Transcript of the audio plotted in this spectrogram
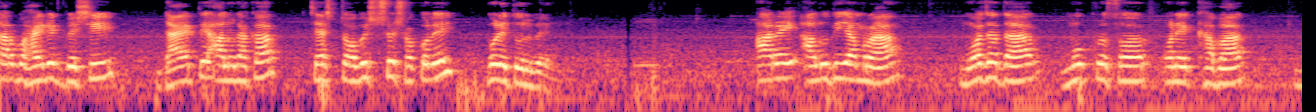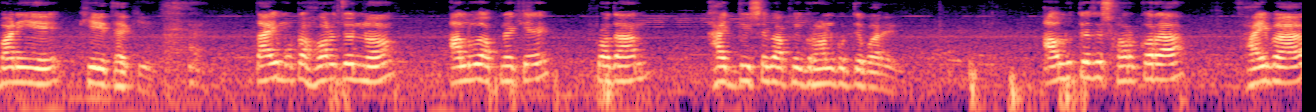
কার্বোহাইড্রেট বেশি, ডায়েটে আলু রাখার চেষ্টা অবশ্যই সকলেই গড়ে তুলবেন। আর এই আলু দিয়ে আমরা মজাদার মুখরসর অনেক খাবার বানিয়ে খেয়ে থাকি। তাই মোটা হওয়ার জন্য আলু আপনাকে প্রধান খাদ্য হিসেবে আপনি গ্রহণ করতে পারেন। আলুতে যে শর্করা, ফাইবার,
